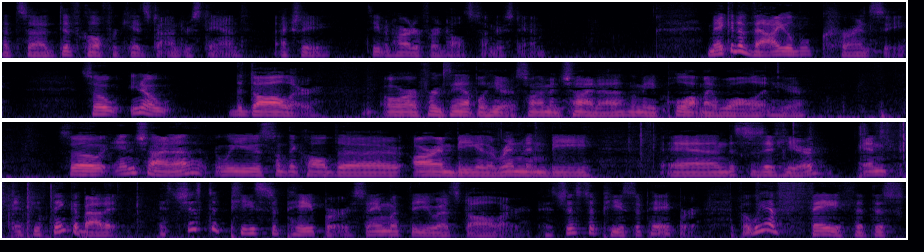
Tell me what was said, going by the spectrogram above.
That's uh, difficult for kids to understand. Actually, it's even harder for adults to understand. Make it a valuable currency. So, you know, the dollar, or for example here, so I'm in China. Let me pull out my wallet here. So in China, we use something called the RMB or the renminbi, and this is it here. And if you think about it, it's just a piece of paper. Same with the U.S. dollar. It's just a piece of paper. But we have faith that this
